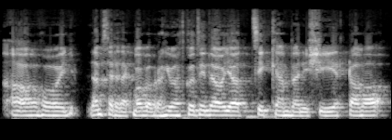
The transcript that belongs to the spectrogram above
ahogy nem szeretek magamra hivatkozni, de ahogy a cikkemben is írtam, a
